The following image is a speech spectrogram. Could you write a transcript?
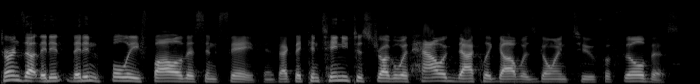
Turns out they didn't, they didn't fully follow this in faith. In fact, they continued to struggle with how exactly God was going to fulfill this.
